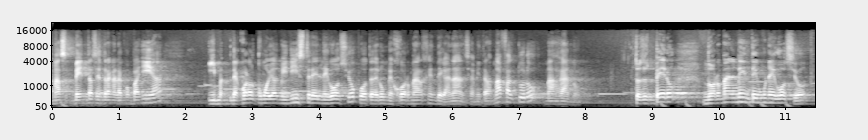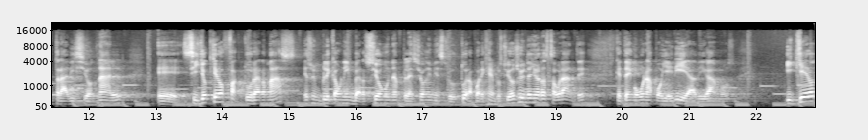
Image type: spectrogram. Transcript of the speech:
más ventas entran a la compañía y de acuerdo a cómo yo administre el negocio, puedo tener un mejor margen de ganancia. Mientras más facturo, más gano. Entonces, pero normalmente en un negocio tradicional, eh, si yo quiero facturar más, eso implica una inversión, una ampliación en mi estructura. Por ejemplo, si yo soy un dueño de restaurante, que tengo una pollería, digamos, y quiero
